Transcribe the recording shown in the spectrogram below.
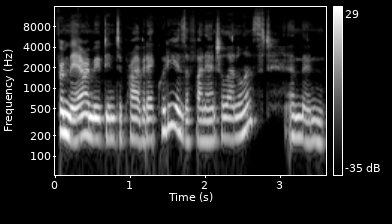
From there, I moved into private equity as a financial analyst and then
